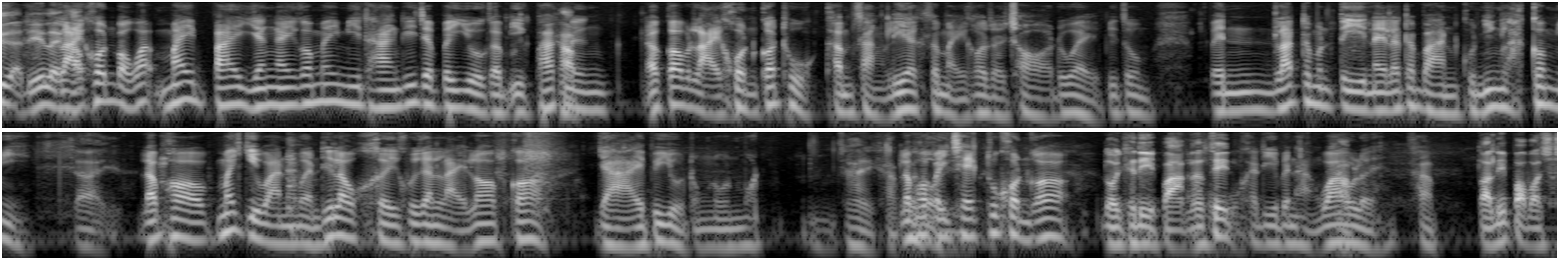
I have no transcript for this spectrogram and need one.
คืออันนี้เลยหลายรับคนบอกว่าไม่ไปยังไงก็ไม่มีทางที่จะไปอยู่กับอีกพักครับหนึ่งแล้วก็หลายคนก็ถูกคำสั่งเรียกสมัยคอสชด้วยพี่ตุ้มเป็นรัฐมนตรีในรัฐบาลคุณยิ่งรักษณ์ก็มีใช่แล้วพอไม่กี่วันเหมือนที่เราเคยคุยกันหลายรอบก็ย้ายไปอยู่ตรงนู้นหมด ใช่ครับ แล้วพอไปเช็คทุกคนก็โดนคดีความทั้งสิ้นโอ้โหคดีเป็นหางว่าวเลยครับ ตอนนี้ปปช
